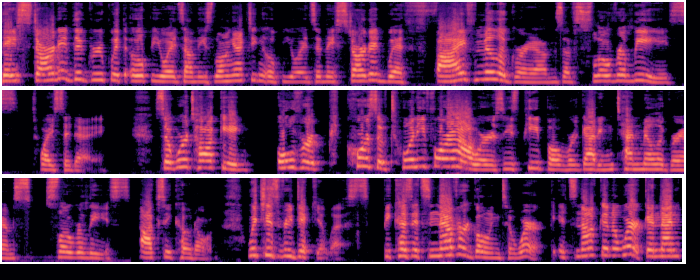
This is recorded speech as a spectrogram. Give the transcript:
they started the group with opioids on these long acting opioids, and they started with five milligrams of slow release twice a day. So we're talking over a course of 24 hours, these people were getting 10 milligrams slow release oxycodone, which is ridiculous because it's never going to work. It's not going to work. And then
